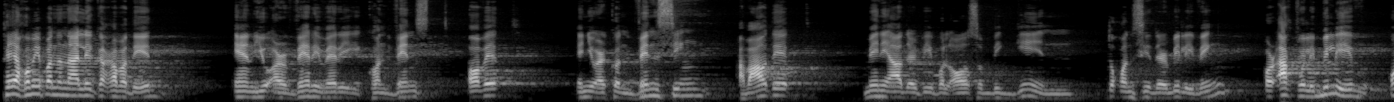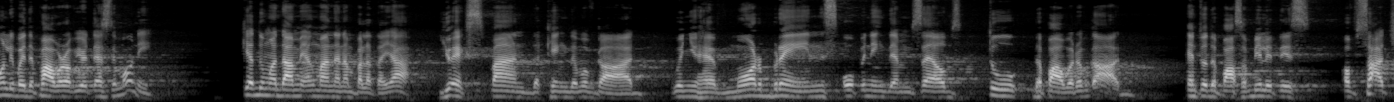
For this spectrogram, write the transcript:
Kaya kung may pananalig ka kapatid, and you are very, very convinced of it and you are convincing about it, many other people also begin to consider believing or actually believe only by the power of your testimony. Kaya dumadami ang mananampalataya. You expand the kingdom of God when you have more brains opening themselves to the power of God and to the possibilities of such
